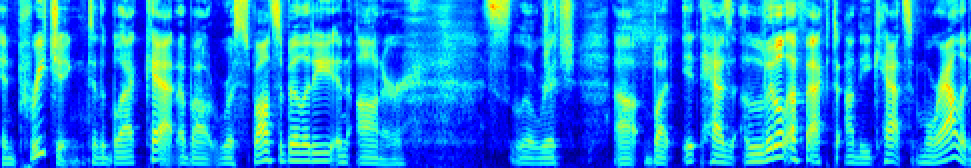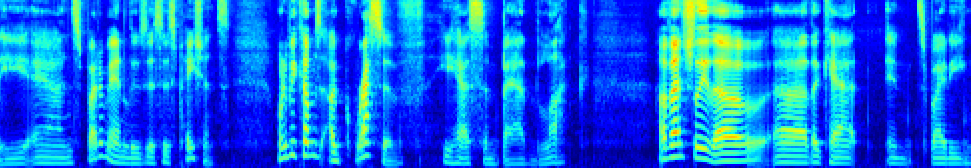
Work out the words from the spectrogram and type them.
and preaching to the black cat about responsibility and honor. Cat's a little rich, uh, but it has little effect on the cat's morality, and Spider Man loses his patience. When he becomes aggressive, he has some bad luck. Eventually, though, uh, the cat and Spidey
